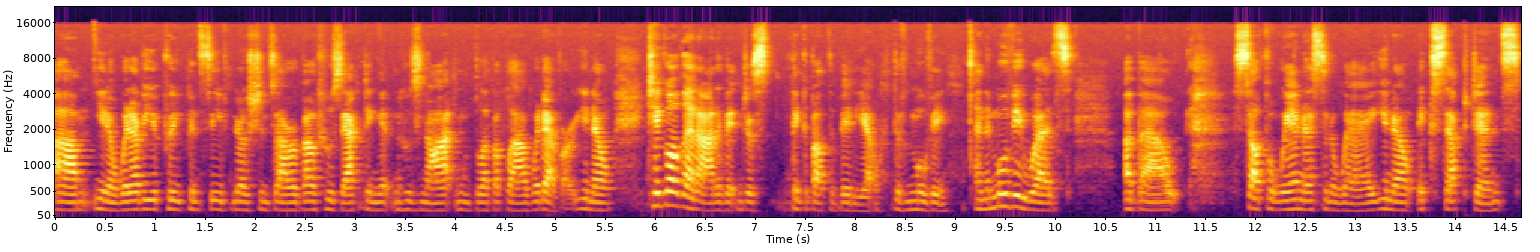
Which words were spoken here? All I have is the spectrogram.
um, you know whatever your preconceived notions are about who's acting it and who's not and blah blah blah whatever you know take all that out of it and just think about the video the movie and the movie was about self-awareness in a way you know acceptance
